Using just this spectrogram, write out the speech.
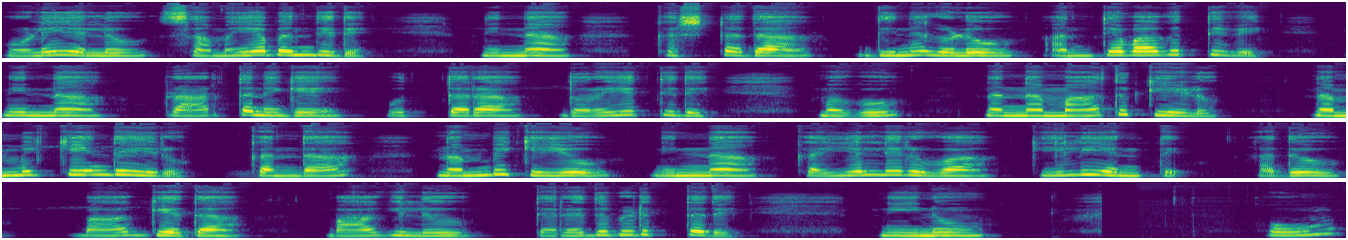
ಹೊಳೆಯಲು ಸಮಯ ಬಂದಿದೆ. ನಿನ್ನ ಕಷ್ಟದ ದಿನಗಳು ಅಂತ್ಯವಾಗುತ್ತಿವೆ. ನಿನ್ನ ಪ್ರಾರ್ಥನೆಗೆ ಉತ್ತರ ದೊರೆಯುತ್ತಿದೆ. ಮಗು, ನನ್ನ ಮಾತು ಕೇಳು, ನಂಬಿಕೆಯಿಂದ ಇರು. ಕಂದ, ನಂಬಿಕೆಯು ನಿನ್ನ ಕೈಯಲ್ಲಿರುವ ಕೀಲಿಯಂತೆ. ಅದು ಭಾಗ್ಯದ ಬಾಗಿಲು. ತೆರೆದು ಬಿಡುತ್ತದೆ. ನೀನು ಓಂ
